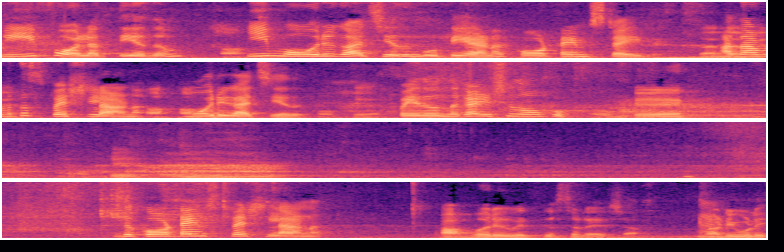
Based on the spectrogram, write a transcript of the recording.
ബീഫ് ഒലത്തിയതും ഈ മോര് കാച്ചിയതും കൂട്ടിയാണ് കോട്ടയം സ്റ്റൈൽ അത് അവിടുത്തെ സ്പെഷ്യലാണ് മോര് കാച്ചിയത് അപ്പൊ ഇതൊന്ന് കഴിച്ചു നോക്കൂ. ഇത് കോട്ടയം സ്പെഷ്യലാണ് ആ ഒരു വ്യത്യസ്ത ടേസ്റ്റാണ് അടിപൊളി.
